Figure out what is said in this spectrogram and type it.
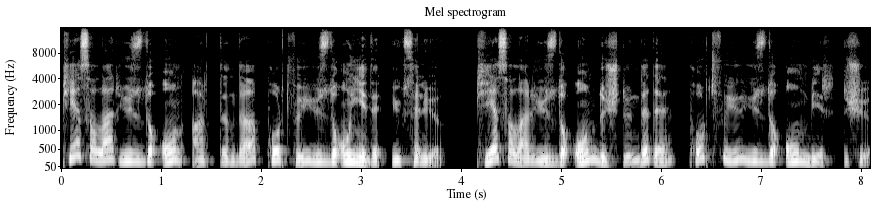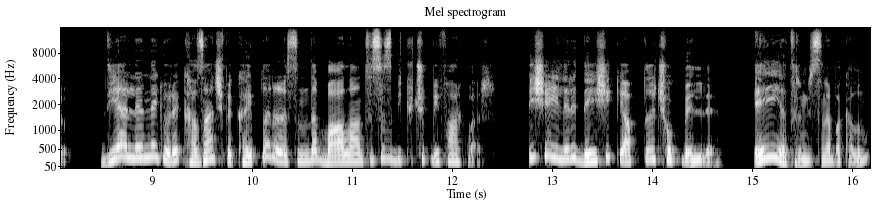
Piyasalar %10 arttığında portföyü %17 yükseliyor. Piyasalar %10 düştüğünde de portföyü %11 düşüyor. Diğerlerine göre kazanç ve kayıplar arasında bağlantısız bir küçük bir fark var. Bir şeyleri değişik yaptığı çok belli. E yatırımcısına bakalım.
